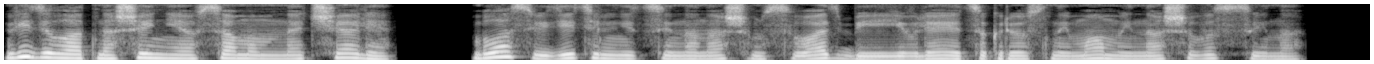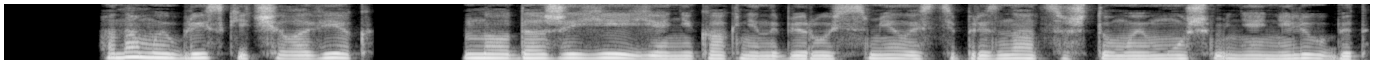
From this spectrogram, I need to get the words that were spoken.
Видела отношения в самом начале, была свидетельницей на нашем свадьбе и является крестной мамой нашего сына. Она мой близкий человек, но даже ей я никак не наберусь смелости признаться, что мой муж меня не любит,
